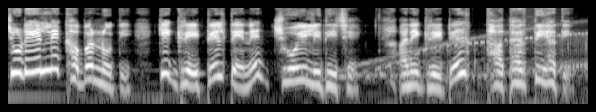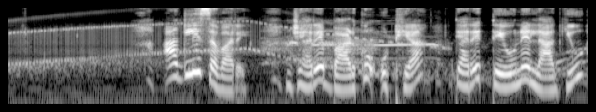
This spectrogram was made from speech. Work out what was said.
ચુડેલને ખબર નહોતી કે ગ્રેટેલ તેને જોઈ લીધી છે અને ગ્રેટેલ થથરતી હતી. આગલી સવારે, જ્યારે બાળકો ઉઠ્યા, ત્યારે તેઓને લાગ્યું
